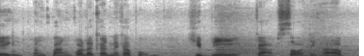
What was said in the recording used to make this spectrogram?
ด้งๆ ปัง ๆ ก็แล้วกันนะครับผม คลิปนี้กับสวัสดีครับ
